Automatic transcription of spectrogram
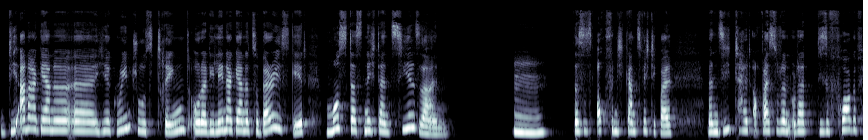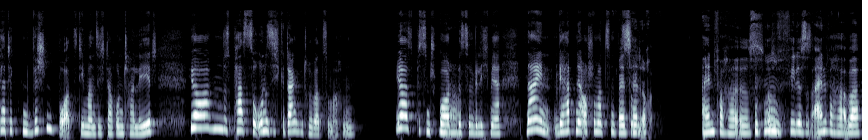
die Anna gerne äh, hier Green Juice trinkt oder die Lena gerne zu Berries geht, muss das nicht dein Ziel sein. Mhm. Das ist auch, finde ich, ganz wichtig, weil man sieht halt auch, weißt du dann, oder diese vorgefertigten Vision Boards, die man sich darunter lädt. Ja, hm, das passt so, ohne sich Gedanken drüber zu machen. Ja, ist ein bisschen Sport, ein ja. bisschen will ich mehr. Nein, wir hatten ja auch schon mal zum Weil es halt auch einfacher ist. Mhm. Also für viele ist es einfacher, aber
